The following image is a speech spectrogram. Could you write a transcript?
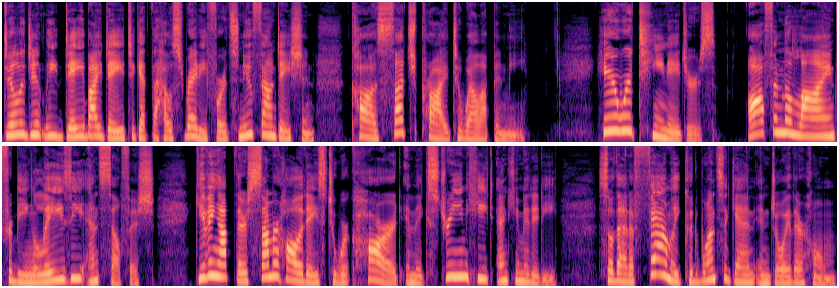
diligently day by day to get the house ready for its new foundation caused such pride to well up in me. Here were teenagers, often maligned for being lazy and selfish, giving up their summer holidays to work hard in the extreme heat and humidity so that a family could once again enjoy their home.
